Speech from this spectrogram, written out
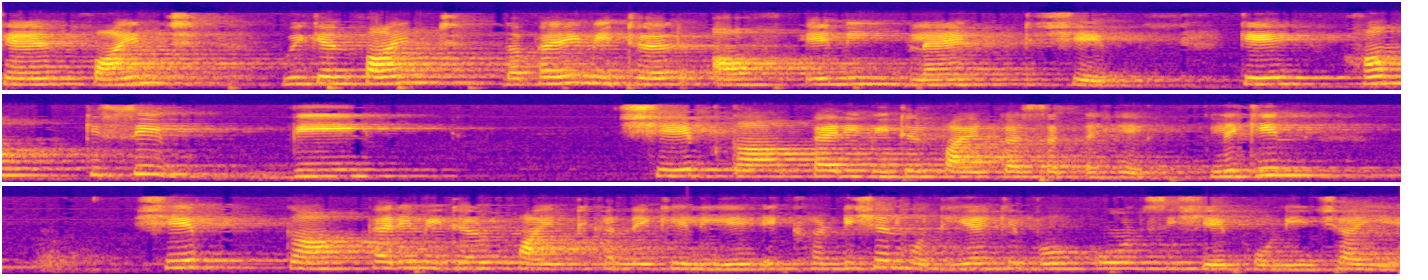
can find we can find the perimeter of any blank shape के हम किसी भी शेप का पेरीमीटर फाइंड कर सकते हैं। लेकिन शेप का पेरीमीटर फाइंड करने के लिए एक कंडीशन होती है कि वो कौन सी शेप होनी चाहिए।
